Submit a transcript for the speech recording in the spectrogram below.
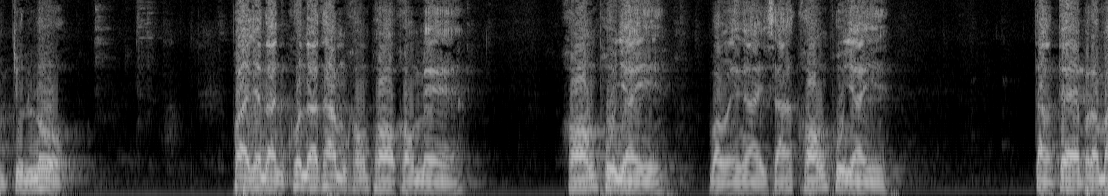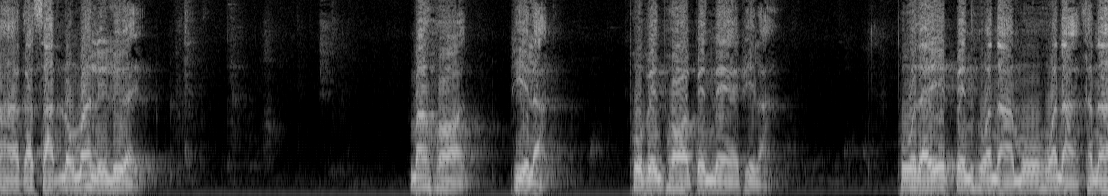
ำจุนโลกเพราะฉะนั้นคุณธรรมของพ่อของแม่ ของผู้ใหญ่ว่าง่ายๆซะของผู้ใหญ่ตั้งแต่พระมหากษัตริย์ลงมาเรื่อยๆ มาหอดพี่ละผู้เป็นพ่อเป็นแม่พี่ละผู้ใดเป็นหัวหน้าหมู่หัวหน้าคณะ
